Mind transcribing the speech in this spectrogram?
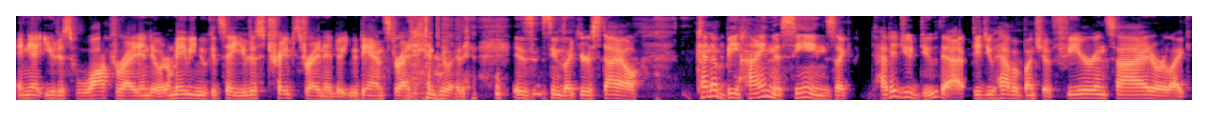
And yet you just walked right into it. Or maybe you could say you just traipsed right into it. You danced right into it. is seems like your style. Kind of behind the scenes, like how did you do that? Did you have a bunch of fear inside or like,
